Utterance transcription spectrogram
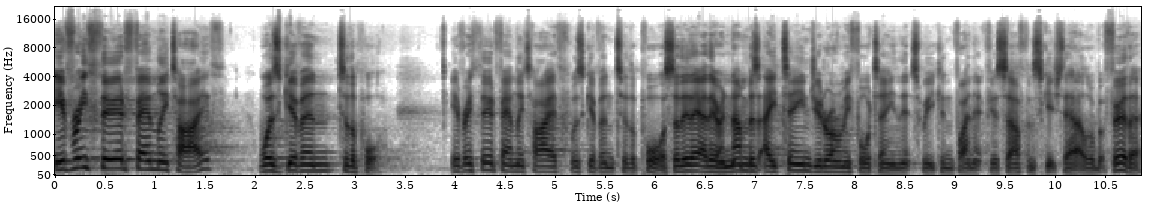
Every third family tithe was given to the poor. Every third family tithe was given to the poor. So there they are. There in Numbers 18, Deuteronomy 14. That's where you can find that for yourself and sketch that out a little bit further.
